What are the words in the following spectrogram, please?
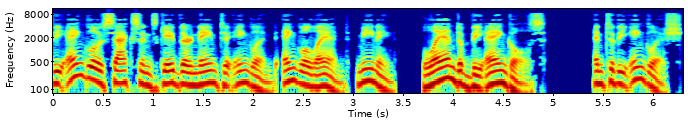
The Anglo-Saxons gave their name to England meaning, land of the Angles, and to the English.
